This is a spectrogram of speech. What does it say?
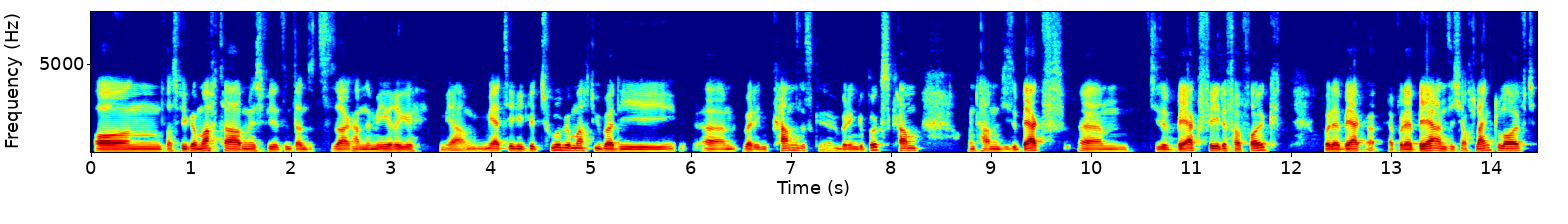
Und was wir gemacht haben, ist, wir sind dann sozusagen, haben eine mehrere, ja, mehrtägige Tour gemacht über die, ähm, über den Kamm, das, über den Gebirgskamm und haben diese Berg, ähm, diese Bergfäde verfolgt, wo der Berg, äh, wo der Bär an sich auch langläuft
